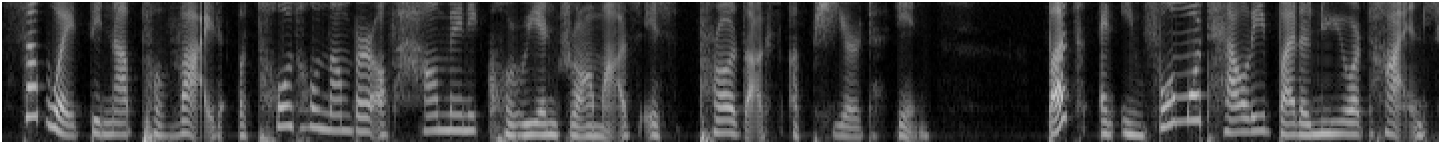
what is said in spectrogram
Subway did not provide a total number of how many Korean dramas its products appeared in. But an informal tally by the New York Times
